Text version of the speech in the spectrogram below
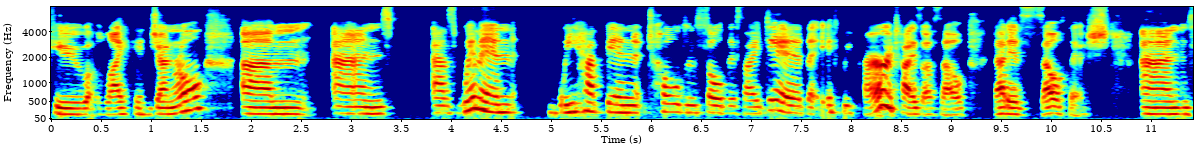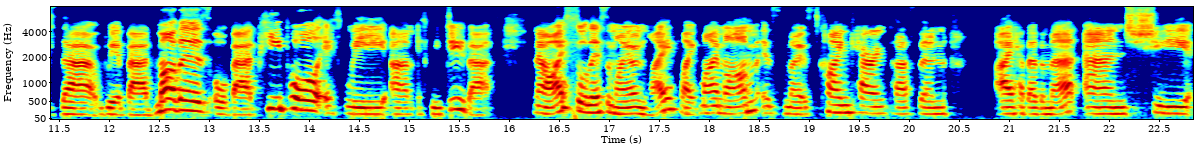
to life in general. Um, and as women, we have been told and sold this idea that if we prioritize ourselves, that is selfish, and that we're bad mothers or bad people if we um, if we do that. Now, I saw this in my own life. Like my mom is the most kind, caring person I have ever met, and she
